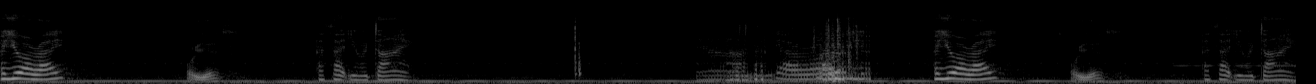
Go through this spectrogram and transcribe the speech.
Are you all right? Oh, yes. I thought you were dying. Are you all right? Oh, yes. I thought you were dying.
